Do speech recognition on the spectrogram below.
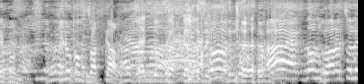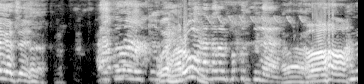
দেখুন কীরকম চটকাল। একদম চটকাল আছে। হ্যাঁ একদম ঘরে চলে গেছে। ওই হারুন। ও, আমি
